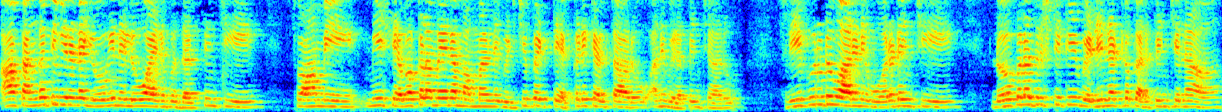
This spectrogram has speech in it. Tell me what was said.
ఆ సంగతి వినిన యోగినులు ఆయనకు దర్శించి స్వామి మీ సేవకులమైన మమ్మల్ని విడిచిపెట్టి ఎక్కడికి వెళ్తారు అని విలపించారు. శ్రీగురుడు వారిని ఊరడించి లోకుల దృష్టికి వెళ్ళినట్లు కనిపించినా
